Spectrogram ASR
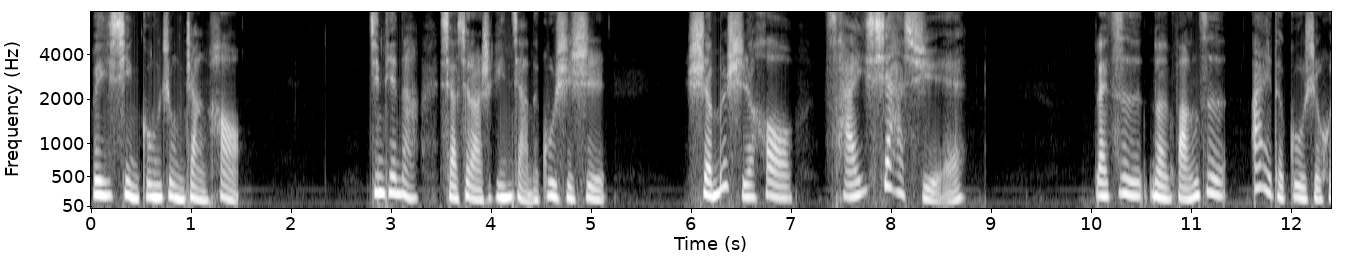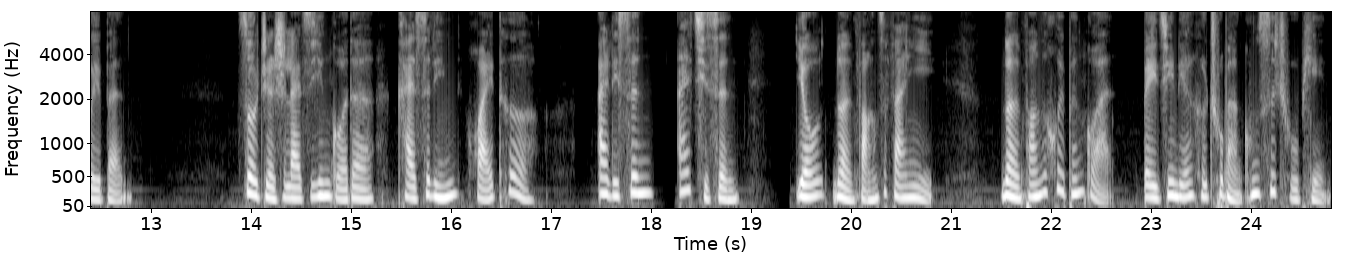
微信公众账号。今天呢，小雪老师给你讲的故事是：什么时候才下雪？来自《暖房子爱的故事》绘本，作者是来自英国的凯瑟琳·怀特、艾丽森·埃奇森，由暖房子翻译，暖房子绘本馆北京联合出版公司出品。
